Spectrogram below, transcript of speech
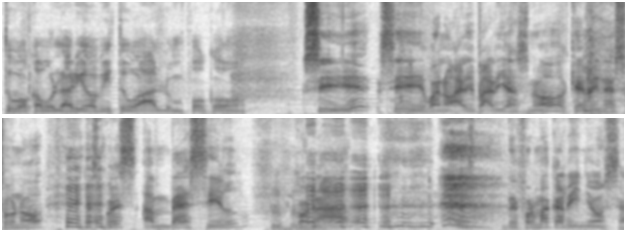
tu vocabulario habitual, un poco. Sí, sí, bueno, hay varias, ¿no? Kevin es uno. Después, imbécil, con A, es de forma cariñosa,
